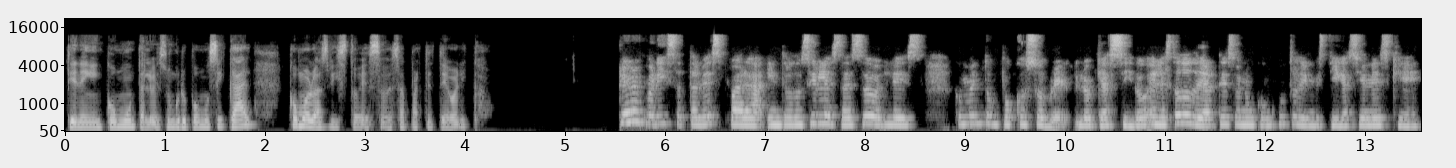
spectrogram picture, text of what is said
tienen en común tal vez un grupo musical. ¿Cómo lo has visto eso, esa parte teórica? Claro, Marisa, tal vez para introducirles a eso les comento un poco sobre lo que ha sido. El estado de arte son un conjunto de investigaciones que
